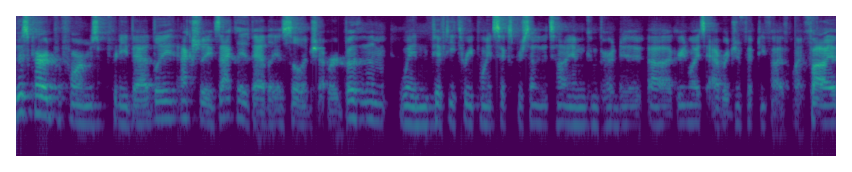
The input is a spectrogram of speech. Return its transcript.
This card performs pretty badly, actually exactly as badly as Sylvan Shepherd. Both of them win 53.6% of the time compared to uh, Green White's average of 55.5.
